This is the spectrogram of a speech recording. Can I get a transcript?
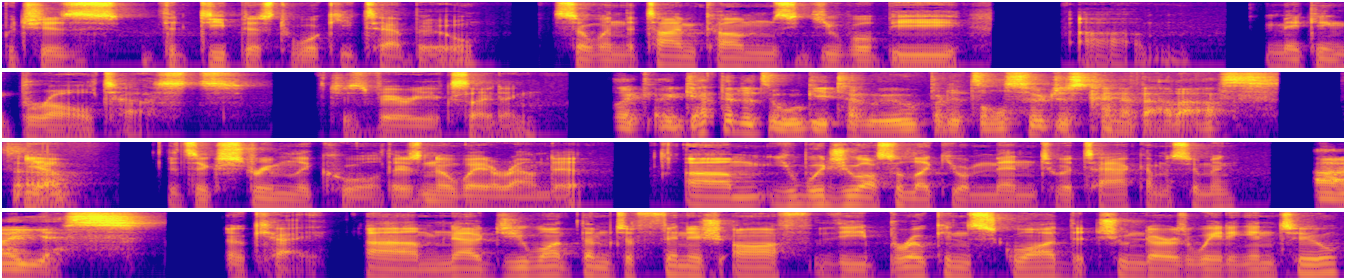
which is the deepest Wookiee taboo. So when the time comes, you will be um, making brawl tests, which is very exciting. Like, I get that it's a Wookiee taboo, but it's also just kind of badass. So, Yeah. It's extremely cool. There's no way around it. Um, you, would you also like your men to attack? I'm assuming. Uh, yes. Okay. Um, now, do you want them to finish off the broken squad that Chundar is wading into,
